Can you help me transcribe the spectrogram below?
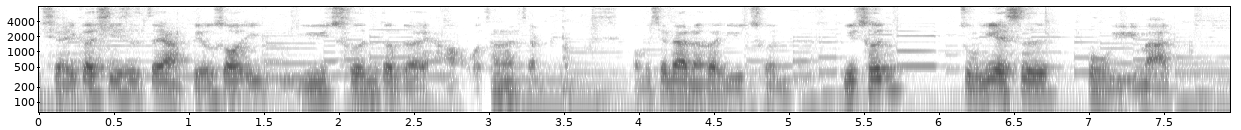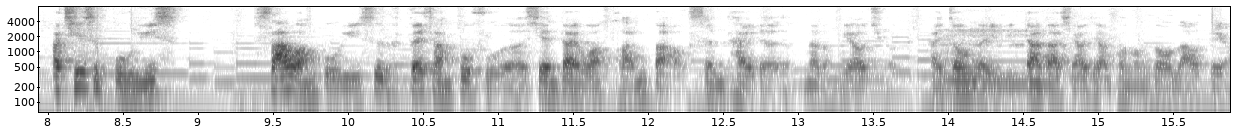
写一个戏是这样，比如说渔村对不对？好，我常常讲，我们现在那个渔村，渔村主业是捕鱼嘛，啊，其实捕鱼是。撒网捕鱼是非常不符合现代环环保生态的那种要求，海中的鱼大大小小通通都捞掉。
